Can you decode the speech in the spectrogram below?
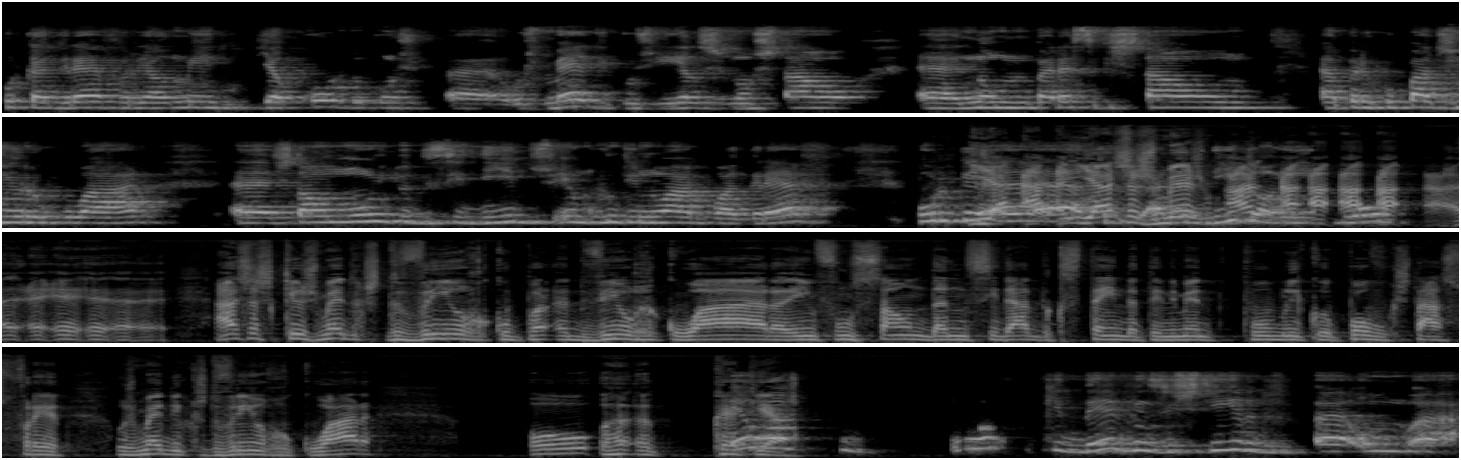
porque a greve realmente, de acordo com os, os médicos, e eles não estão, não me parece que estão preocupados em recuar, estão muito decididos em continuar com a greve, porque, e, a, e achas mesmo. Achas que os médicos deveriam, recuperar, deveriam recuar em função da necessidade que se tem de atendimento público, o povo que está a sofrer? Os médicos deveriam recuar? Ou o que é eu que é? Acho, eu acho que deve existir uh, uma,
